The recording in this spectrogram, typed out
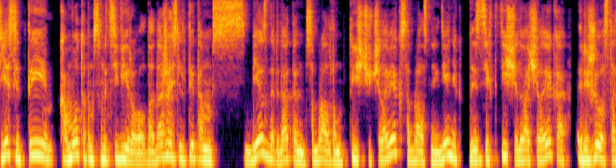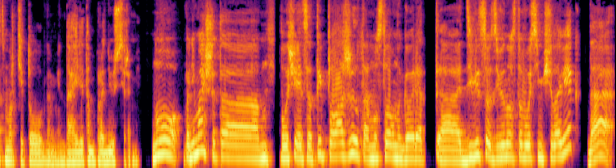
если ты кого-то там смотивировал, да, даже если ты там с бездарь, да, ты собрал там тысячу человек, собрал с них денег, из этих тысячи два человека решила стать маркетологами, да, или там продюсерами. Но, понимаешь, это, получается, ты положил там, условно говоря, 998 человек, да,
